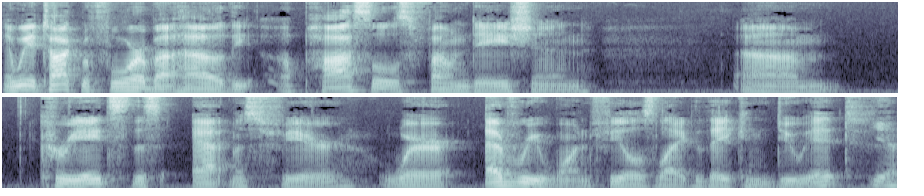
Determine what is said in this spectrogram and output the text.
And we had talked before about how the Apostles' Foundation um, creates this atmosphere where everyone feels like they can do it. yeah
